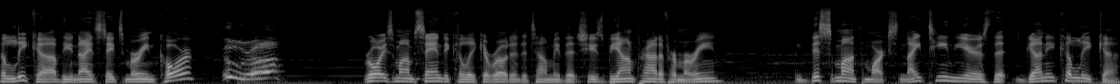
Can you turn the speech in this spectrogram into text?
Calica of the United States Marine Corps. Hoorah! Roy's mom, Sandy Calica, wrote in to tell me that she's beyond proud of her Marine. And this month marks 19 years that Gunny Calica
